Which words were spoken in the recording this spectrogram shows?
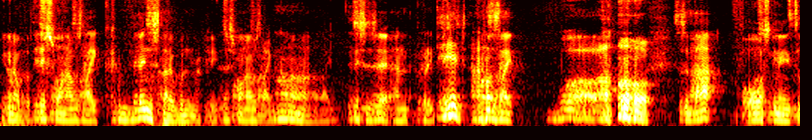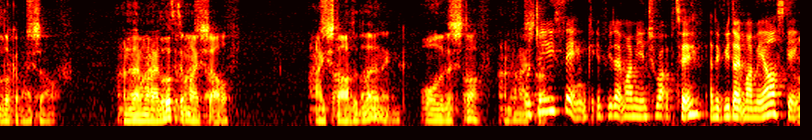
you know, but this one I was like convinced that it wouldn't repeat. This one I was like, no, no, no, no, like this is it, and but it did, and I was like, whoa. So that forced me to look at myself, and then when I looked at myself, I started learning all of this stuff, and then I Well, do you think, if you don't mind me interrupting, and if you don't mind me asking,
